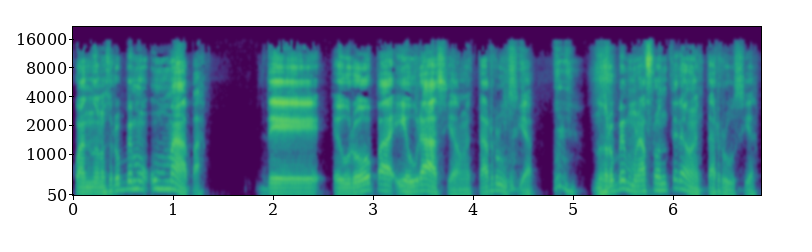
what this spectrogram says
Cuando nosotros vemos un mapa de Europa y Eurasia, donde está Rusia, nosotros vemos una frontera donde está Rusia.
